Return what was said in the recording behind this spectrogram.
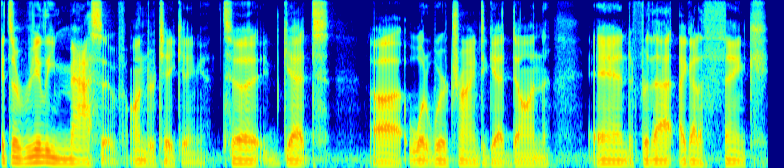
it's a really massive undertaking to get uh, what we're trying to get done, and for that, I gotta thank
